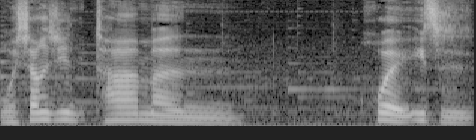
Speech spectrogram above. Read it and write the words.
我相信他们会一直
